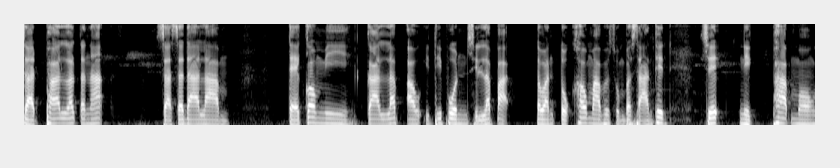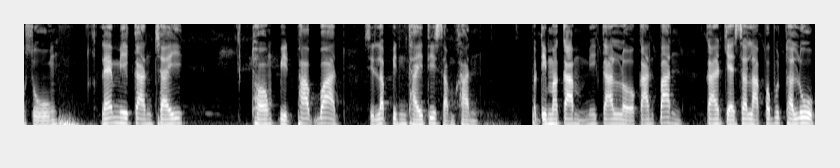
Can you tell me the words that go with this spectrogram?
สัตว์พระรัตนศาสดาราม แต่ก็มีการรับเอาอิทธิพล ศิลปะตะวันตกเข้ามาผสมผสานเช่นเทคนิคภาพมองสูง และมีการใช้ทองปิดภาพวาดศิลปินไทยที่สำคัญ ประติมากรรมมีการหล่อการปั้น การแกะสลักพระพุทธรูป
